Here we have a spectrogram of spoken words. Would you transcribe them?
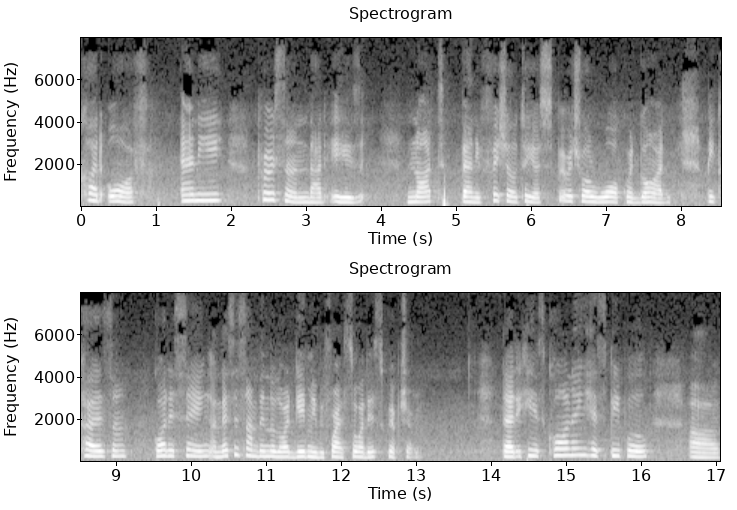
cut off any person that is not beneficial to your spiritual walk with God because God is saying, and this is something the Lord gave me before I saw this scripture, that He is calling His people uh,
